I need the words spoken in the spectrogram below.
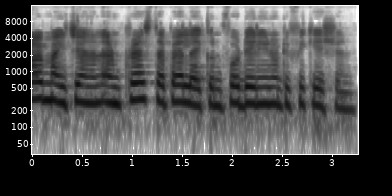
subscribe my channel and press the bell icon for daily notification.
